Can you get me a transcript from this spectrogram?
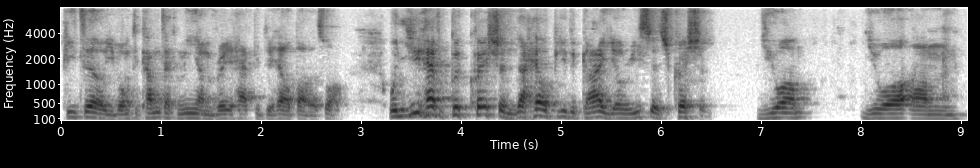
Peter or you want to contact me. I'm very happy to help out as well. When you have good questions that help you to guide your research question, your your um,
